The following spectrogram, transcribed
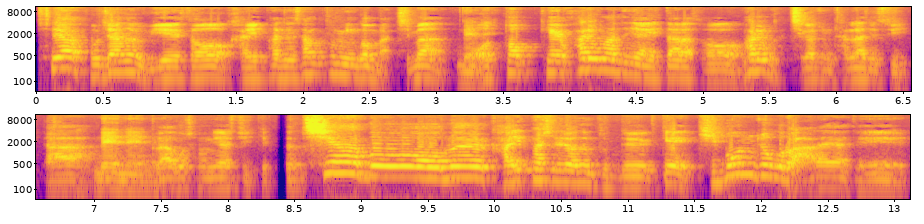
치아 보장을 위해서 가입하는 상품인 건 맞지만 네. 어떻게 활용하느냐에 따라서 활용 가치가 좀 달라질 수 있다. 네네. 라고 정리할 수 있겠다. 치아보험을 가입하시려는 분들께 기본적으로 알아야 될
